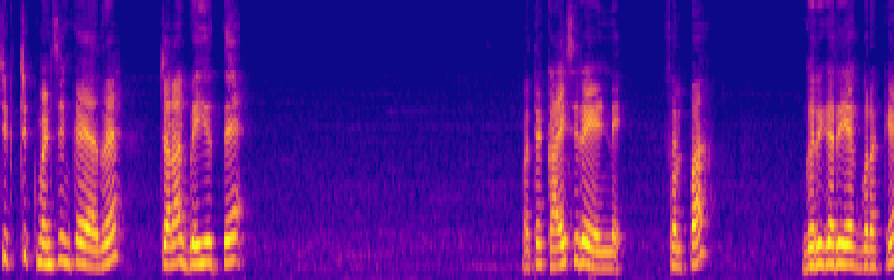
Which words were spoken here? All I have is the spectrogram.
ಚಿಕ್ಕ ಚಿಕ್ಕ ಮೆಣಸಿನಕಾಯಿ ಆದರೆ ಚೆನ್ನಾಗಿ ಬೇಯುತ್ತೆ. ಮತ್ತು ಕಾಯಿಸಿರೆ ಎಣ್ಣೆ. ಸ್ವಲ್ಪ ಗರಿ ಗರಿಯಾಗಿ ಬರೋಕ್ಕೆ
